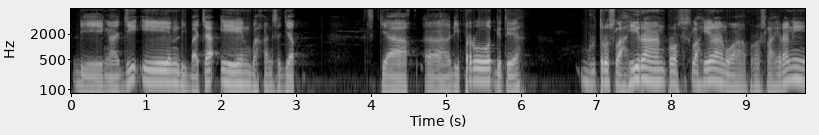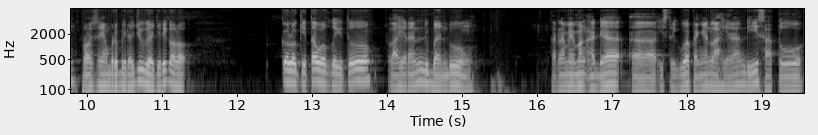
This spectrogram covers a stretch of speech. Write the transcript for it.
di ngajiin dibacain bahkan sejak sejak uh, di perut gitu ya. Terus lahiran proses lahiran. Wah proses lahiran nih proses yang berbeda juga. Jadi kalau kalau kita waktu itu lahiran di Bandung karena memang ada uh, istri gue pengen lahiran di satu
